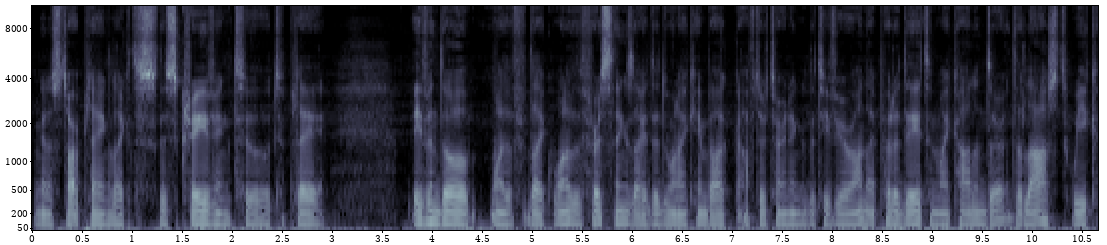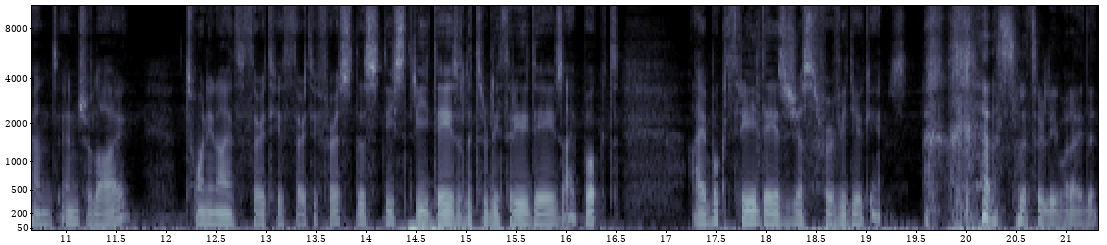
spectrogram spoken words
I'm gonna start playing like this this craving to to play. Even though one of like one of the first things I did when I came back after turning the TV around, I put a date in my calendar. The last weekend in July, 29th, 30th, 31st. This these three days, literally three days, I booked. I booked three days just for video games. That's literally what I did.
